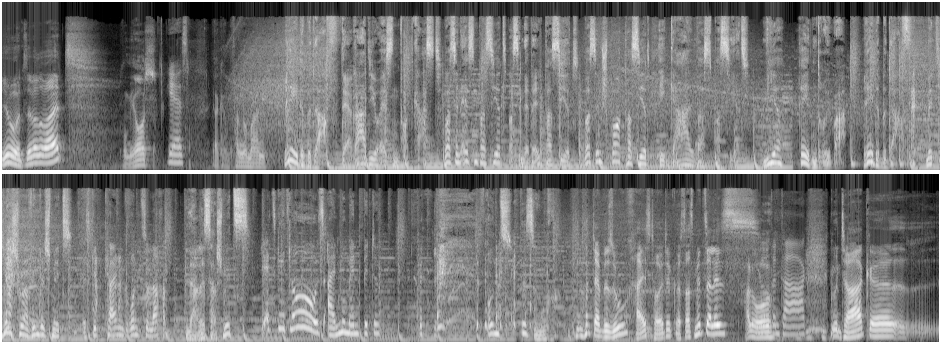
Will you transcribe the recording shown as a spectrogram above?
Gut, sind wir soweit? Mir aus. Yes. Ja, komm, fang nochmal an. Redebedarf, der Radio Essen Podcast. Was in Essen passiert, was in der Welt passiert, was im Sport passiert, egal was passiert. Wir reden drüber. Redebedarf mit Joshua Windelschmidt, Es gibt keinen Grund zu lachen. Larissa Schmitz Jetzt geht's los. Einen Moment bitte. und Besuch. Und der Besuch heißt heute Kostas Mitzalis. Hallo. Guten Tag. Guten Tag. Äh,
